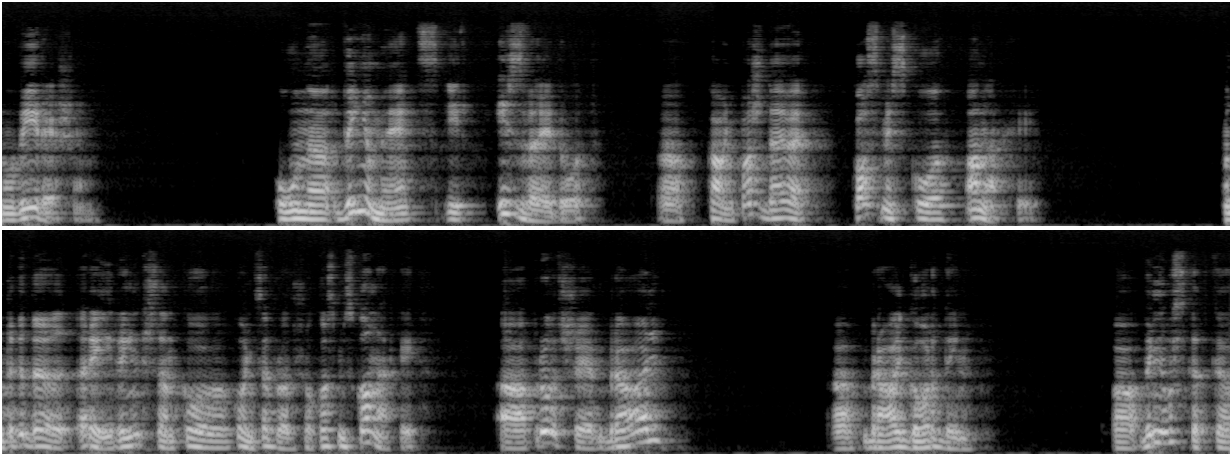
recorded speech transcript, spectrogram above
no vīriešiem. Un uh, viņu mērķis ir izveidot, uh, kā viņi paši dēvē, kosmisko anarhiju. Un tagad uh, arī ir interesanti, ko, ko viņi saprot šo kosmisko anarhiju. Uh, Protams, šie brāļi, brāļi Gordini, uh, viņi uzskata, ka,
